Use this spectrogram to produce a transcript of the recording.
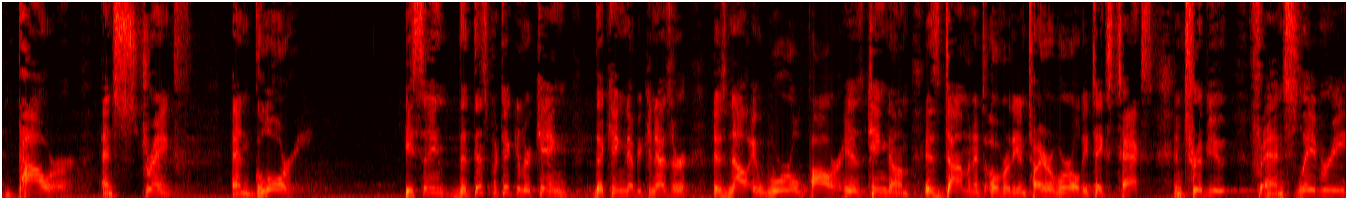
and power and strength and glory. He's saying that this particular king, the king Nebuchadnezzar, is now a world power. His kingdom is dominant over the entire world. He takes tax and tribute and slavery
